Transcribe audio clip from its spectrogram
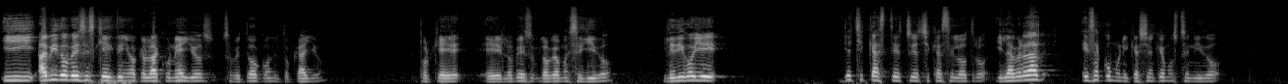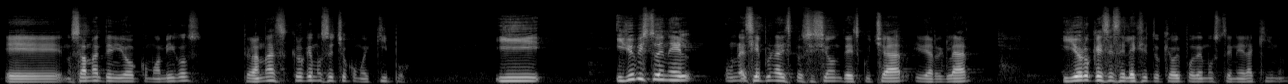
Y ha habido veces que he tenido que hablar con ellos, sobre todo con el tocayo, porque eh, lo, veo, lo veo más seguido. Y le digo, oye, ya checaste esto, ya checaste el otro. Y la verdad, esa comunicación que hemos tenido eh, nos ha mantenido como amigos, pero además creo que hemos hecho como equipo. Y, y yo he visto en él una, siempre una disposición de escuchar y de arreglar. Y yo creo que ese es el éxito que hoy podemos tener aquí, ¿no?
